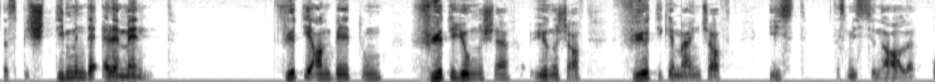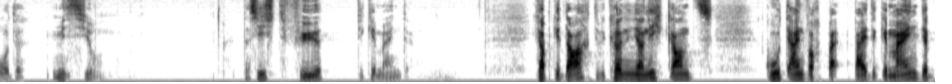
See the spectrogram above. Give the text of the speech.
das bestimmende Element für die Anbetung, für die Jüngerschaft, für die Gemeinschaft ist das Missionale oder Mission. Das ist für die Gemeinde. Ich habe gedacht, wir können ja nicht ganz gut einfach bei, der Gemeinde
